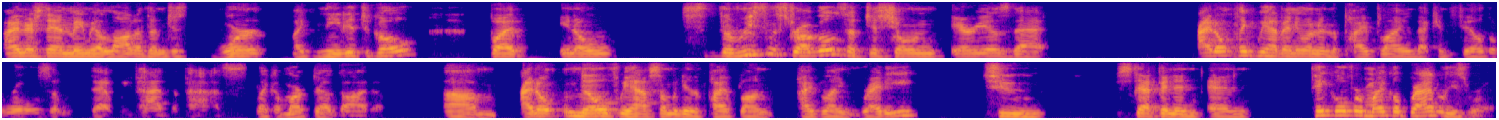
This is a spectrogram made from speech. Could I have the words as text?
I understand maybe a lot of them just weren't like needed to go, but you know, the recent struggles have just shown areas that I don't think we have anyone in the pipeline that can fill the roles that, that we've had in the past, like a Mark Delgado. Um, I don't know if we have somebody in the pipeline pipeline ready to step in and, and take over Michael Bradley's role.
